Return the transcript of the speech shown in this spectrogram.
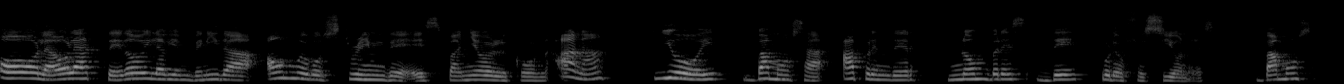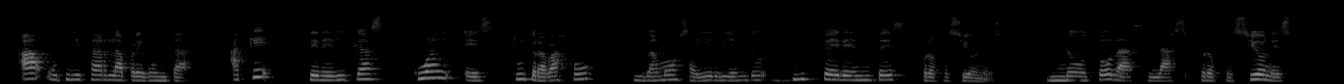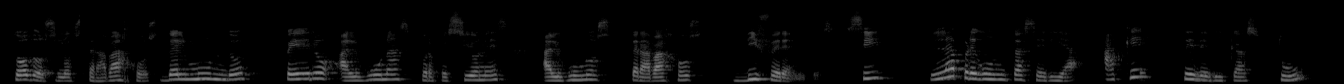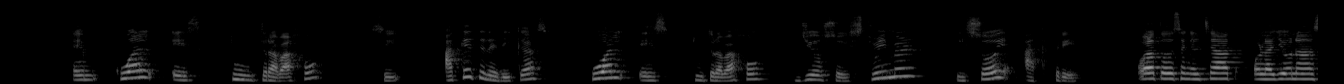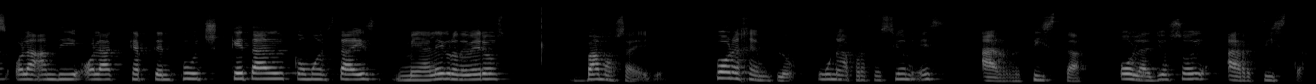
Hola, hola, te doy la bienvenida a un nuevo stream de español con Ana y hoy vamos a aprender nombres de profesiones. Vamos a utilizar la pregunta ¿a qué te dedicas? ¿Cuál es tu trabajo? Y vamos a ir viendo diferentes profesiones. No todas las profesiones, todos los trabajos del mundo pero algunas profesiones, algunos trabajos diferentes. ¿Sí? La pregunta sería, ¿a qué te dedicas tú? Em, ¿Cuál es tu trabajo? ¿Sí? ¿A qué te dedicas? ¿Cuál es tu trabajo? Yo soy streamer y soy actriz. Hola a todos en el chat. Hola Jonas. Hola Andy. Hola Captain Puch. ¿Qué tal? ¿Cómo estáis? Me alegro de veros. Vamos a ello. Por ejemplo, una profesión es artista. Hola, yo soy artista.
